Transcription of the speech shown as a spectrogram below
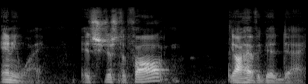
Anyway, it's just a thought. Y'all have a good day.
